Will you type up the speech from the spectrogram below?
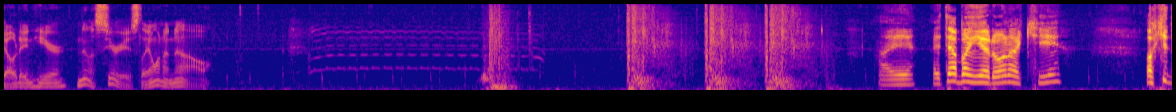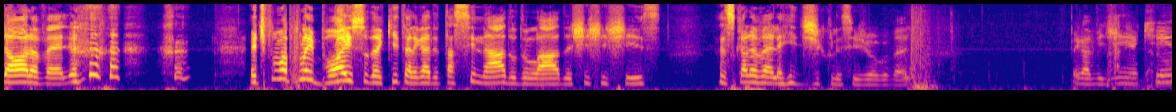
goat in here? No, seriously, I want to know. Aí. Aí tem a banheirona aqui. Ó que da hora, velho. é tipo uma Playboy isso daqui, tá ligado? Ele tá assinado do lado, xxx. Esse cara, velho, é ridículo esse jogo, velho. Vou pegar a vidinha aqui.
